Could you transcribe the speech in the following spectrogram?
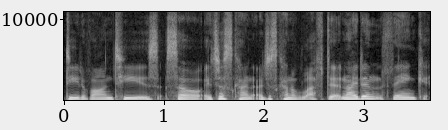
Dita Von Teese. So it just kind of, I just kind of left it, and I didn't think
